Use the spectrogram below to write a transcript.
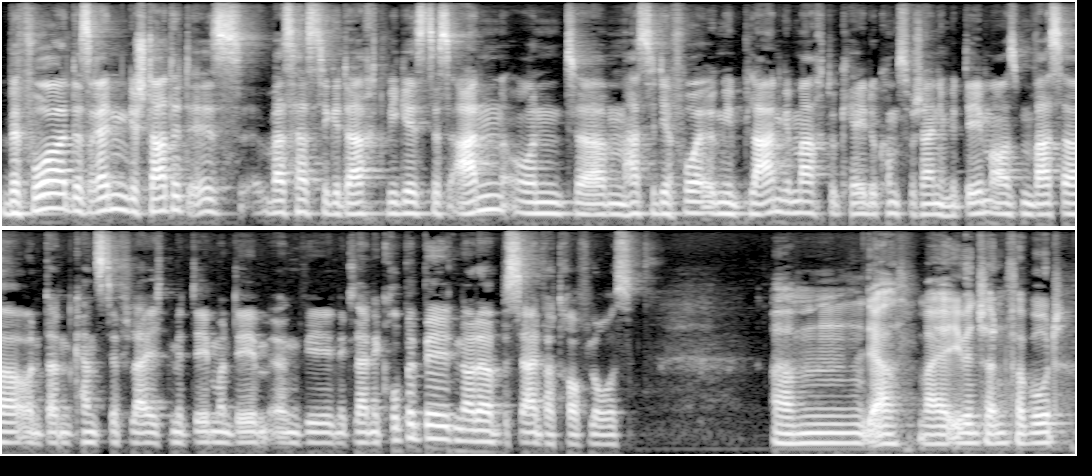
bevor das Rennen gestartet ist, was hast du gedacht? Wie gehst du es an? Und ähm, hast du dir vorher irgendwie einen Plan gemacht? Okay, du kommst wahrscheinlich mit dem aus dem Wasser und dann kannst du vielleicht mit dem und dem irgendwie eine kleine Gruppe bilden oder bist du einfach drauf los? Ähm, ja, war ja Eventschattenverbot.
